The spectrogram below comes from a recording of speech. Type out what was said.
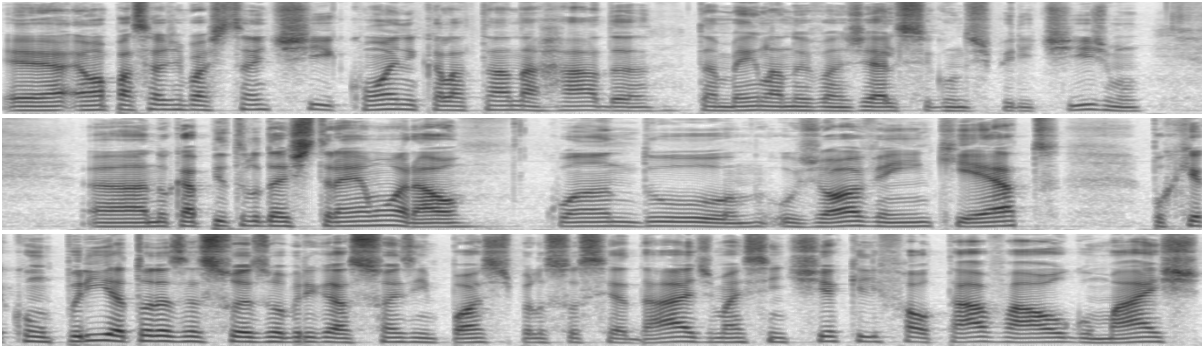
É, é uma passagem bastante icônica, ela está narrada também lá no Evangelho segundo o Espiritismo, uh, no capítulo da estranha moral, quando o jovem inquieto porque cumpria todas as suas obrigações impostas pela sociedade, mas sentia que lhe faltava algo mais.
